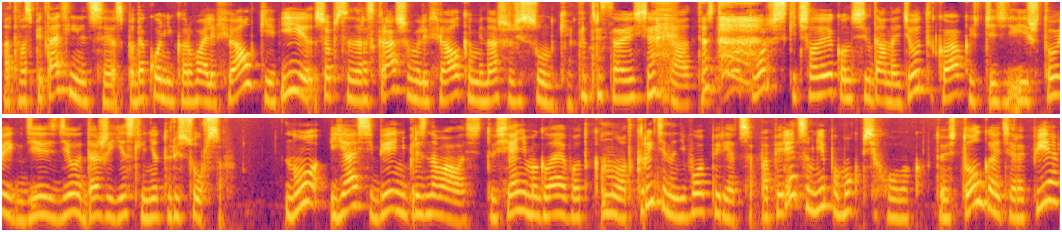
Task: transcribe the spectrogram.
от воспитательницы с подоконника рвали фиалки и, собственно, раскрашивали фиалками наши рисунки. Потрясающе. Да, то есть творческий человек, он всегда найдет, как и что и где сделать, даже если нету ресурсов но я себе не признавалась. То есть я не могла его ну, открыть и на него опереться. Опереться мне помог психолог. То есть долгая терапия.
